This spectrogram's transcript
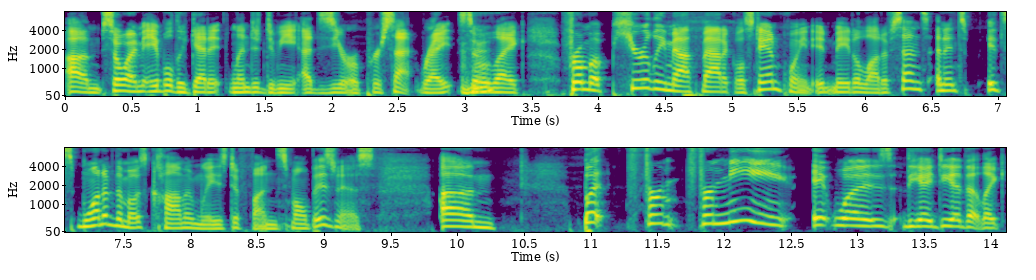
Um, so I'm able to get it lended to me at 0%, right? So like from a purely mathematical standpoint, it made a lot of sense and it's it's one of the most common ways to fund small business. Um, but for for me, it was the idea that like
